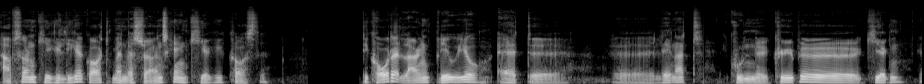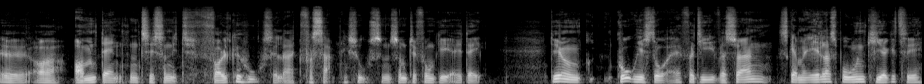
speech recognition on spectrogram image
Absalon Kirke ligger godt, men hvad søren skal en kirke koste? Det korte og lange blev jo, at øh, øh, Lennart kunne købe kirken øh, og omdanne den til sådan et folkehus eller et forsamlingshus, sådan som det fungerer i dag. Det er jo en god historie, fordi hvad søren skal man ellers bruge en kirke til?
